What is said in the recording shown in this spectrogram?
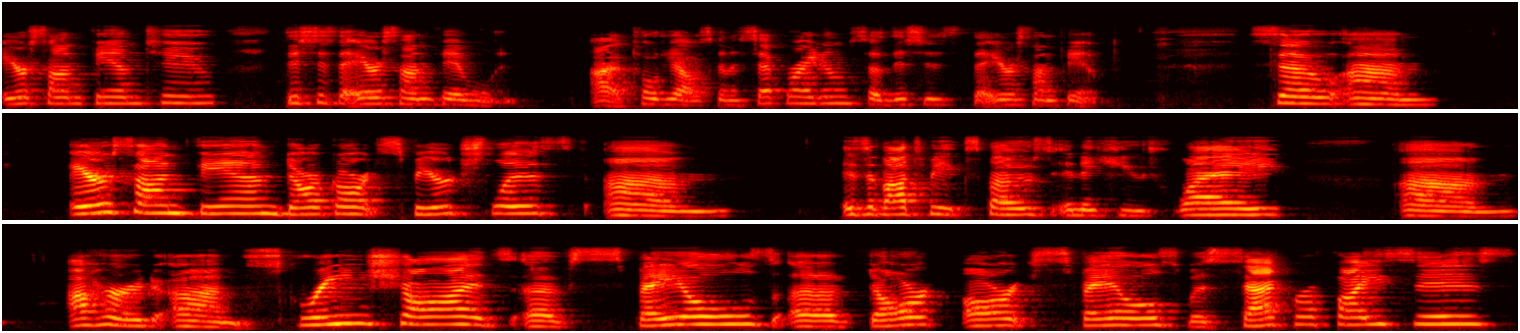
air sign fem too. This is the air sign fem one. I told you I was going to separate them, so this is the air sign fem. So, um, air sign fem, dark art spiritualist, um, is about to be exposed in a huge way. Um, I heard um, screenshots of spells, of dark art spells with sacrifices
